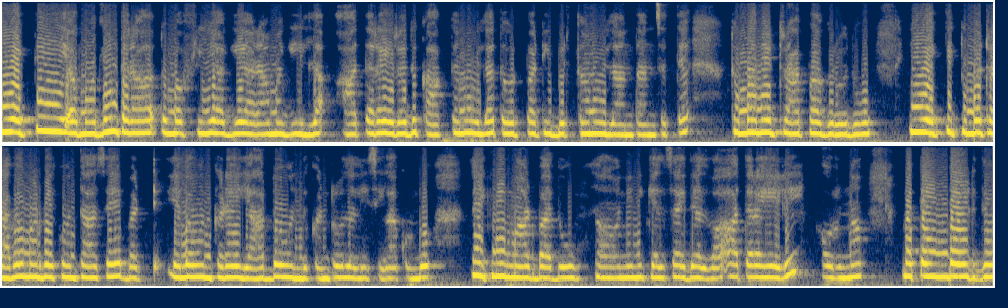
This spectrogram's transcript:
ಈ ವ್ಯಕ್ತಿ ಮೊದಲಿನ ತರ ತುಂಬಾ ಫ್ರೀಯಾಗಿ ಆರಾಮಾಗಿ ಇಲ್ಲ. ಆ ಥರ ಇರೋದಕ್ಕೆ ಆಗ್ತಾನೂ ಇಲ್ಲ ಥರ್ಡ್ ಪಾರ್ಟಿ ಬಿಡ್ತಾನೂ ಇಲ್ಲ ಅಂತ ಅನ್ಸುತ್ತೆ. ತುಂಬಾನೇ ಟ್ರ್ಯಾಪ್ ಆಗಿರೋದು. ಈ ವ್ಯಕ್ತಿಗೆ ತುಂಬಾ ಟ್ರಾವೆಲ್ ಮಾಡಬೇಕು ಅಂತ ಆಸೆ ಬಟ್ ಎಲ್ಲೋ ಒಂದು ಕಡೆ ಯಾರ್ದೋ ಒಂದು ಕಂಟ್ರೋಲ್ ಅಲ್ಲಿ ಸಿಗಾಕೊಂಡು ಲೈಕ್ ನೀನು ಮಾಡಬಾರ್ದು ನಿನಗೆ ಕೆಲಸ ಇದೆ ಅಲ್ವಾ? ಆ ಥರ ಹೇಳಿ ಅವ್ರನ್ನ ಮತ್ತೆ ಹಿಂದೆ ಹಿಡಿದು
